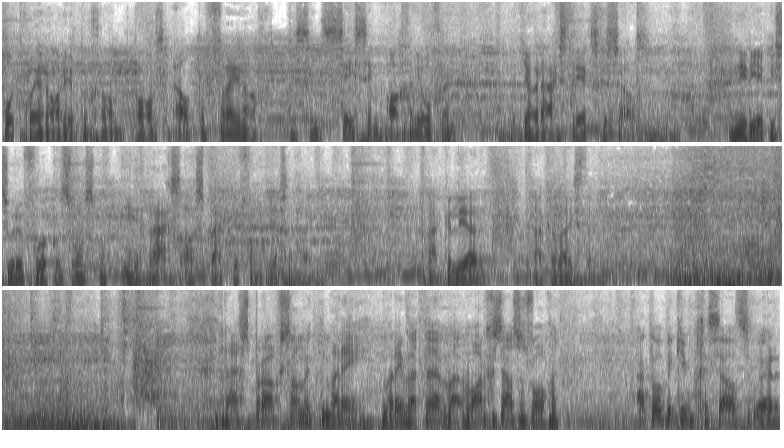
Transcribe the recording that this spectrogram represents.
Potgooi radioprogram waar ons elke Vrydag tussen 6 en 8 in die oggend met jou regstreeks gesels. In hierdie episode fokus ons op die regsaspekte van besigheid. Lekker leer, lekker luister. Regspraak saam met Marie. Marie, wat eh, wa- waar gesels ons volgende? Ek wil 'n bietjie gesels oor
